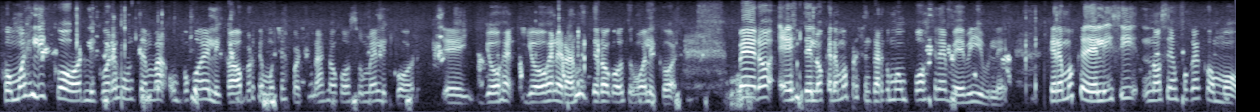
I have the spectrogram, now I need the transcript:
como es licor, licor es un tema un poco delicado porque muchas personas no consumen licor. Eh, yo, yo generalmente no consumo licor, pero este, lo queremos presentar como un postre bebible. Queremos que Delici no se enfoque como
